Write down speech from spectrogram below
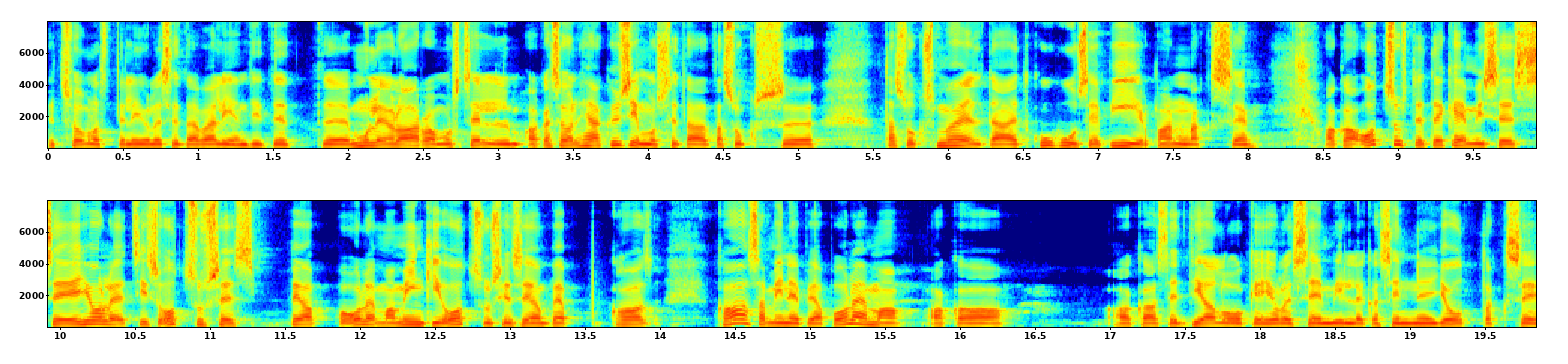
et soomlastel ei ole seda väljendit, et äh, mul ei ole arvamust sellel, aga see on hea küsimus, seda tasuks, tasuks mõelda, et kuhu see piir pannakse. aga otsuste tegemises see ei ole, et siis otsuses peab olema mingi otsus ja see on, peab kaas-, kaasamine peab olema, aga aga see dialoog ei ole see, millega sinna jõutakse,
